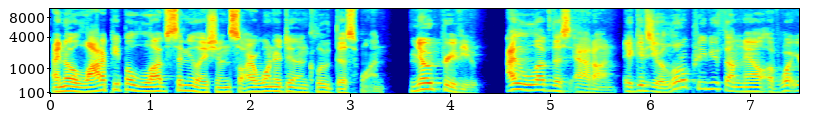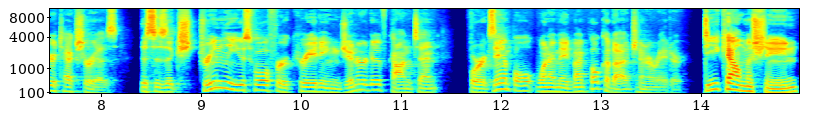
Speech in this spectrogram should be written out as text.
I know a lot of people love simulations, so I wanted to include this one. Node Preview. I love this add-on. It gives you a little preview thumbnail of what your texture is. This is extremely useful for creating generative content. For example, when I made my polka dot generator. Decal Machine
